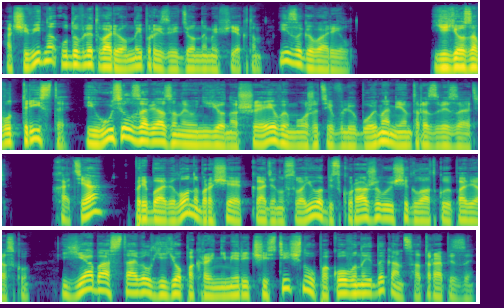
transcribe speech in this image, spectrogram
очевидно удовлетворенный произведенным эффектом, и заговорил. «Ее зовут Триста, и узел, завязанный у нее на шее, вы можете в любой момент развязать. Хотя, — прибавил он, обращая к Кадину свою обескураживающую гладкую повязку, я бы оставил ее, по крайней мере, частично упакованной до конца трапезы.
